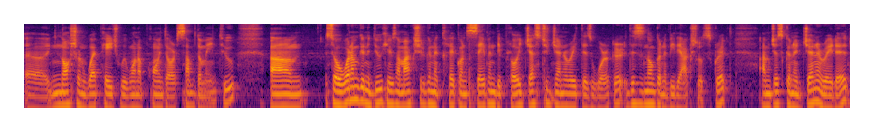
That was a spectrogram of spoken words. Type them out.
uh, Notion web page we want to point our subdomain to. Um, so what I'm going to do here is I'm actually going to click on save and deploy just to generate this worker. This is not going to be the actual script. I'm just going to generate it.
